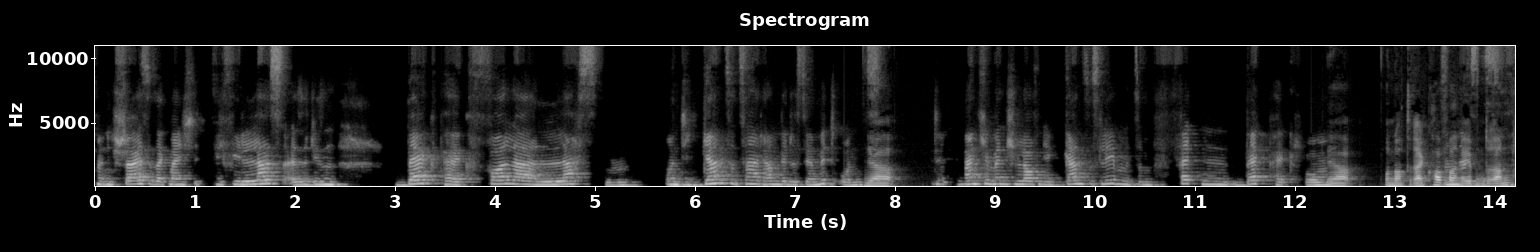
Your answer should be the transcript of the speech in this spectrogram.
wenn ich Scheiße sage, meine ich wie viel Last, also diesen Backpack voller Lasten Und die ganze Zeit haben wir das ja mit uns. Ja. Manche Menschen laufen ihr ganzes Leben mit so einem fetten Backpack rum. Ja. Und noch drei Koffer nebendran.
